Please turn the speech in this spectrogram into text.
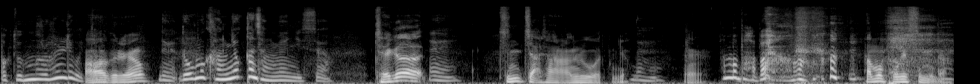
막 눈물을 흘리고 있더라고요. 아 그래요? 네, 너무 강력한 장면이 있어요. 제가 네, 진짜 잘 안 울거든요. 네. 네. 한번 봐봐요. 한번 보겠습니다.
